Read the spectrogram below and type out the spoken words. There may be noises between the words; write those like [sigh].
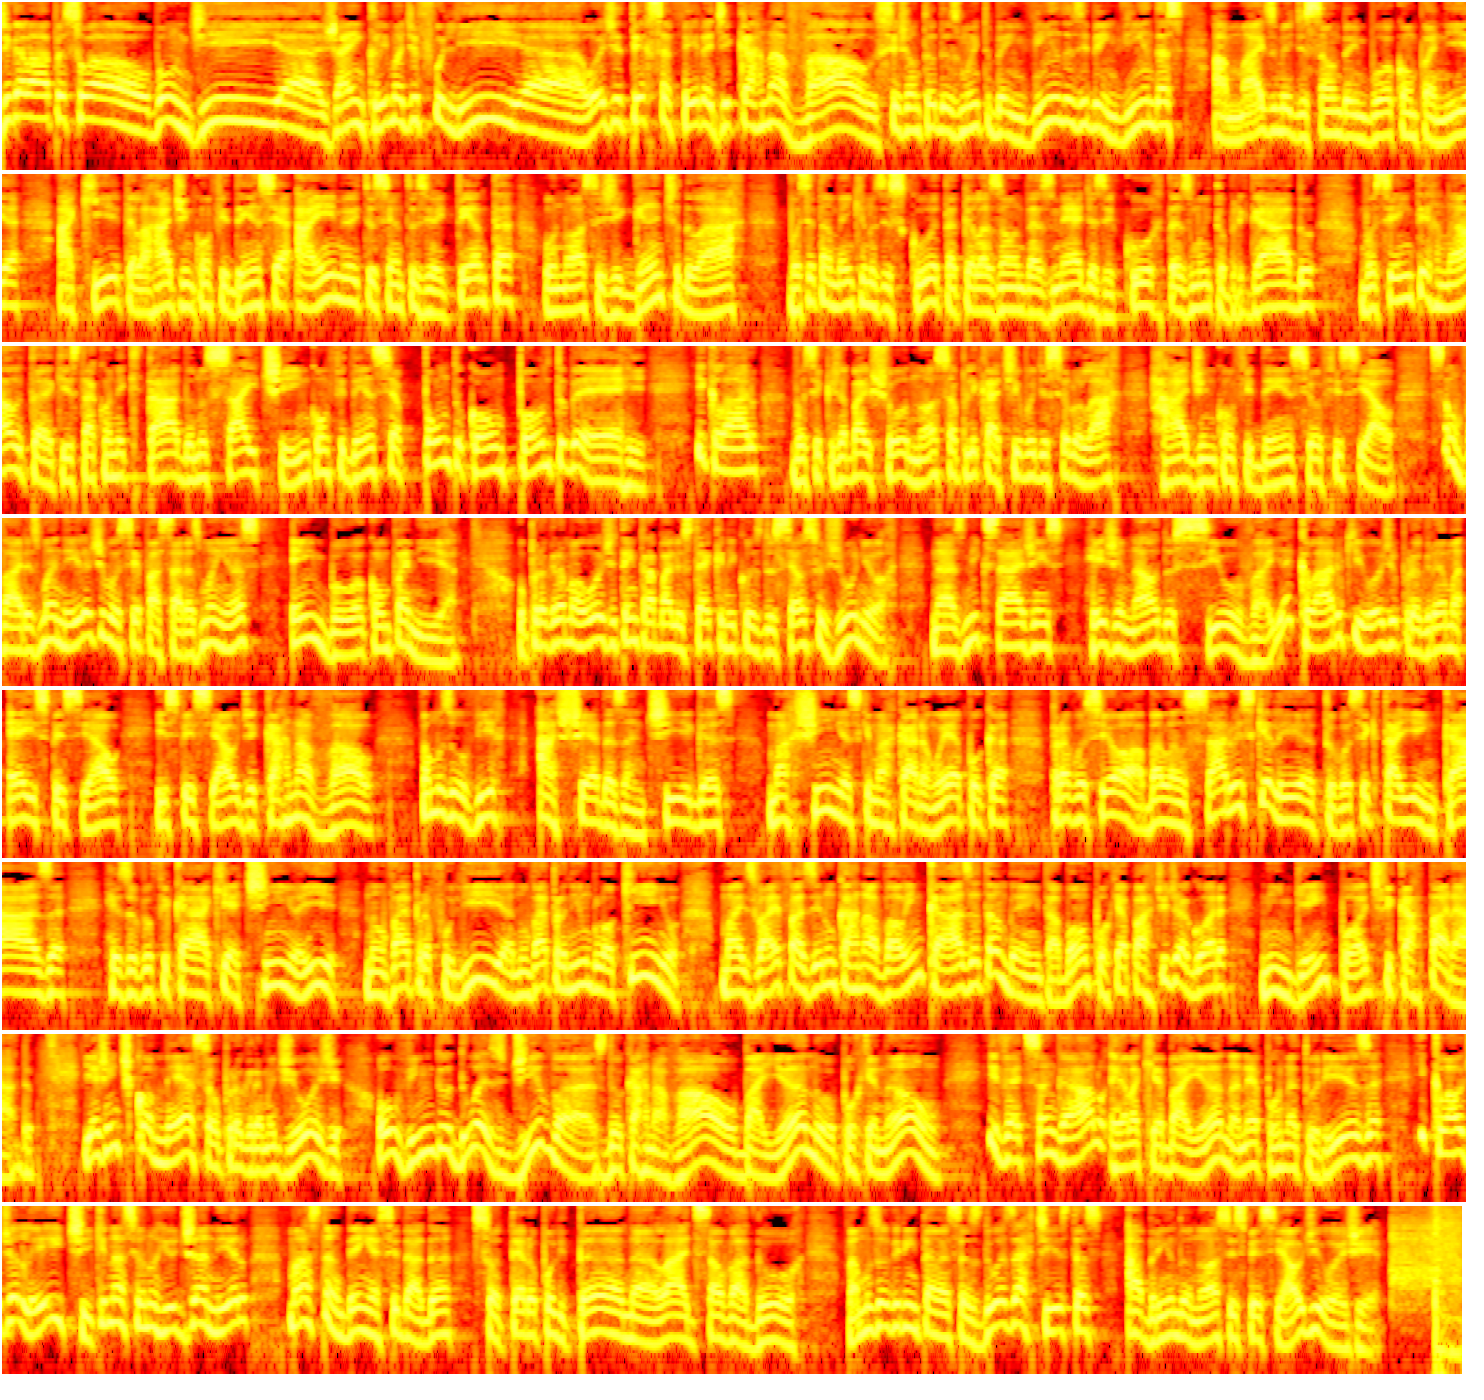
Diga lá, pessoal, bom dia! Já em clima de folia, hoje terça-feira de carnaval. Sejam todos muito bem-vindos e bem-vindas a mais uma edição do Em Boa Companhia, aqui pela Rádio Inconfidência AM 880, o nosso gigante do ar. Você também que nos escuta pelas ondas médias e curtas, muito obrigado. Você internauta que está conectado no site inconfidencia.com.br. E claro, você que já baixou o nosso aplicativo de celular Rádio Inconfidência Oficial. São várias maneiras de você passar as manhãs em boa companhia. O programa hoje tem trabalhos técnicos do Celso Júnior, nas mixagens Reginaldo Silva. E é claro que hoje o programa é especial, especial de carnaval. Vamos ouvir axé das antigas, marchinhas que marcaram época, para você, ó, balançar o esqueleto. Você que está aí em casa, resolveu ficar quietinho aí, não vai para folia, não vai para nenhum bloquinho, mas vai fazer um carnaval em casa também, tá bom? Porque a partir de agora ninguém pode ficar parado. E a gente começa o programa de hoje ouvindo duas divas do carnaval baiano, por que não? Ivete Sangalo, ela que é baiana, né, por natureza, e Cláudia Leite, que nasceu no Rio de Janeiro, mas também é cidadã soteropolitana lá de Salvador. Vamos ouvir então essas duas artistas abrindo o nosso especial de hoje. Simbora,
